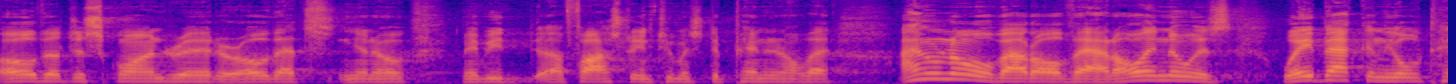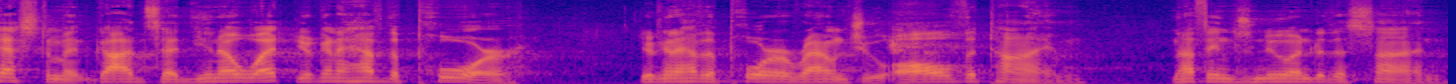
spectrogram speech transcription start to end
oh, they'll just squander it, or oh, that's, you know, maybe uh, fostering too much dependence, all that. I don't know about all that. All I know is way back in the Old Testament, God said, you know what? You're going to have the poor. You're going to have the poor around you all the time. Nothing's new under the sun.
